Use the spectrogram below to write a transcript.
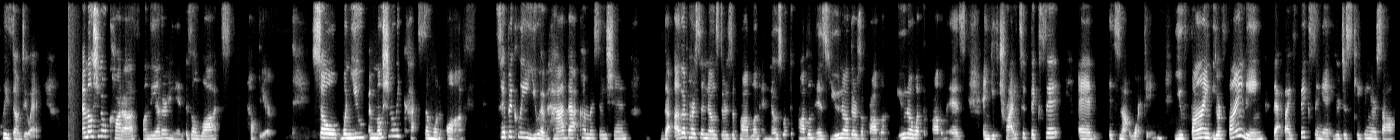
please don't do it. Emotional cutoff, on the other hand, is a lot healthier. So when you emotionally cut someone off, typically you have had that conversation. The other person knows there's a problem and knows what the problem is. You know there's a problem. You know what the problem is, and you've tried to fix it. And it's not working. You find you're finding that by fixing it, you're just keeping yourself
